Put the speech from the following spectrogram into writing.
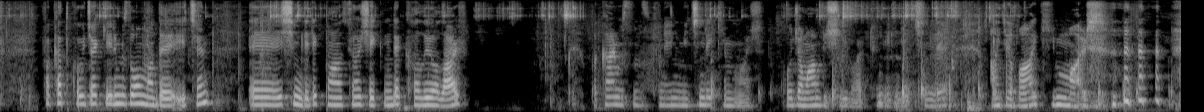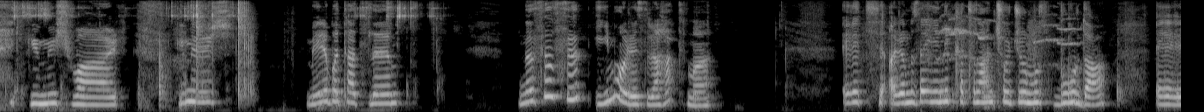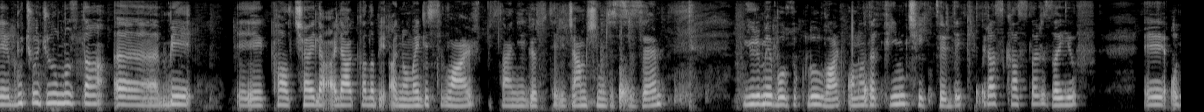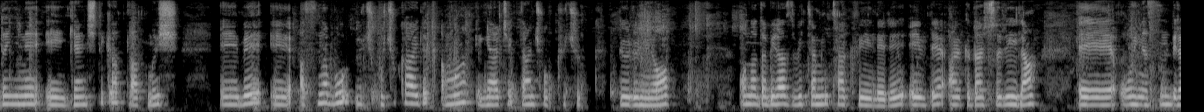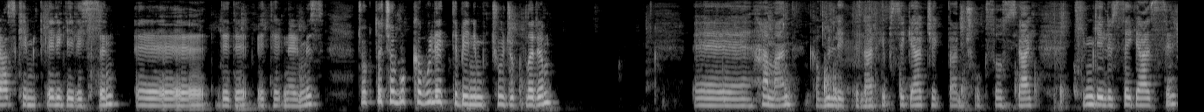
Fakat koyacak yerimiz olmadığı için e, şimdilik pansiyon şeklinde kalıyorlar. Bakar mısınız tünelin içinde kim var? Kocaman bir şey var tünelin içinde. Acaba kim var? Gümüş var. Gümüş. Merhaba tatlım. Nasılsın? İyi mi orası? Rahat mı? Evet, aramıza yeni katılan çocuğumuz burada. Ee, bu çocuğumuz da e, bir e, kalçayla alakalı bir anomalisi var. Bir saniye göstereceğim şimdi size. Yürüme bozukluğu var. Ona da film çektirdik. Biraz kasları zayıf. E, o da yine e, gençlik atlatmış. E, ve e, aslında bu üç buçuk aylık ama gerçekten çok küçük görünüyor. Ona da biraz vitamin takviyeleri evde arkadaşlarıyla e, oynasın, biraz kemikleri gelişsin dedi veterinerimiz. Çok da çabuk kabul etti benim çocuklarım. E, hemen kabul ettiler. Hepsi gerçekten çok sosyal. Kim gelirse gelsin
